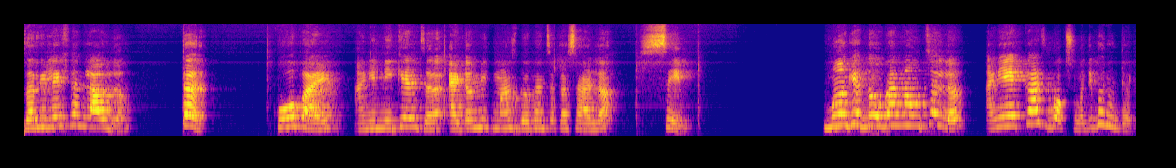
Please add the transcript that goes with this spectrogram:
जर रिलेशन लावलं तर कोबाल्ट आणि निकेलचं ऍटोमिक मास दोघांचं कसं आलं? सेम मग हे दोघांना उचललं आणि एकाच बॉक्समध्ये भरून ठेवलं.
